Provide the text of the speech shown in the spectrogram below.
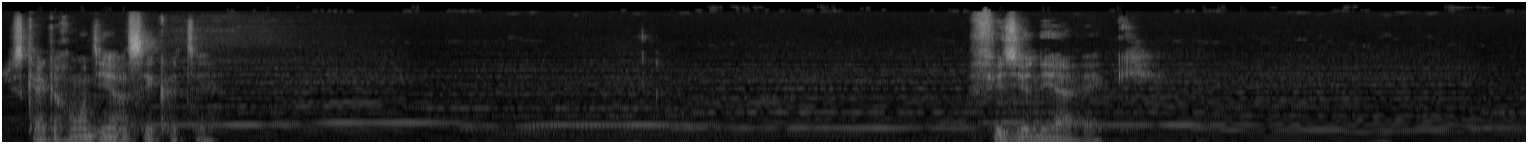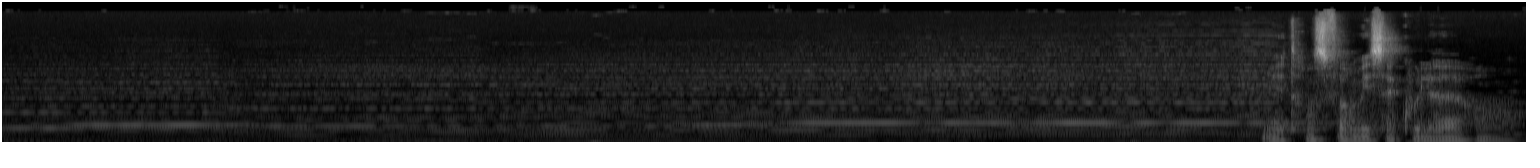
jusqu'à grandir à ses côtés. Fusionner avec et transformer sa couleur en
